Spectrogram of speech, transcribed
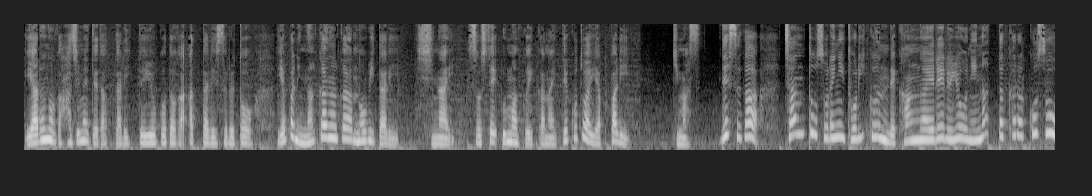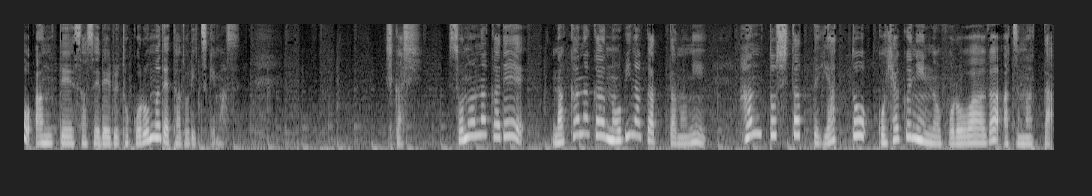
やるのが初めてだったりっていうことがあったりするとやっぱりなかなか伸びたりしない。そしてうまくいかないっていうことはやっぱりきます。ですがちゃんとそれに取り組んで考えれるようになったからこそ安定させれるところまでたどり着けます。しかしその中でなかなか伸びなかったのに半年経ってやっと500人のフォロワーが集まった。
